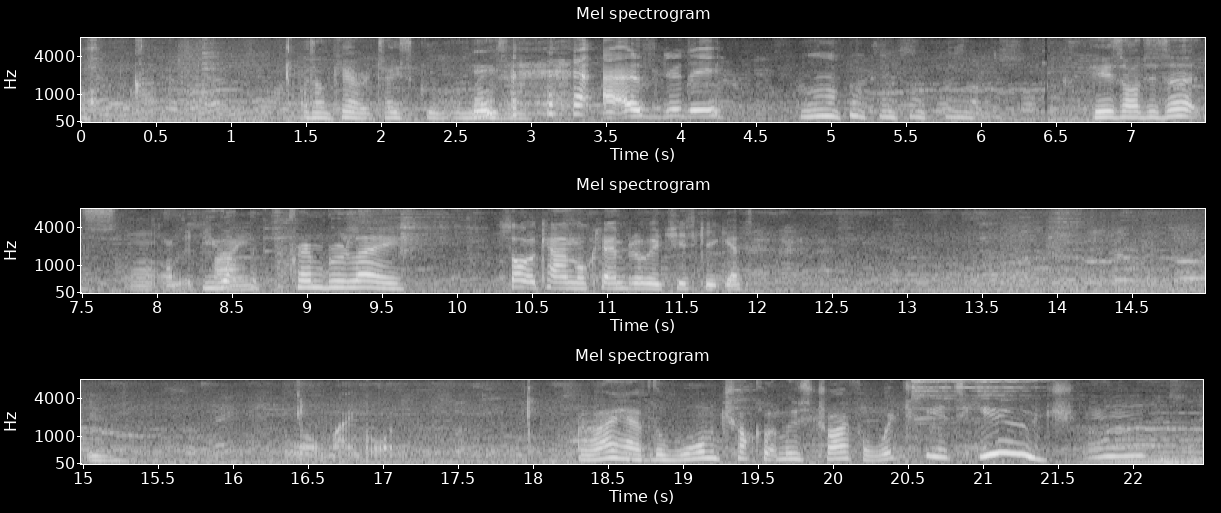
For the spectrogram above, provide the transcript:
Oh. I don't care, it tastes good, amazing. As good, eh? Here's our desserts. Mm, You got the creme brulee. Salted caramel creme brulee cheesecake, yes. Mm. Oh my god. I have the warm chocolate mousse trifle, which is huge. Mm.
